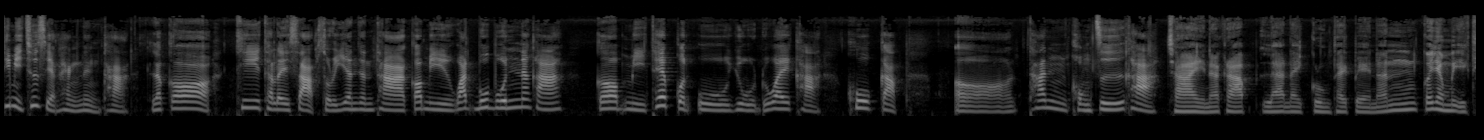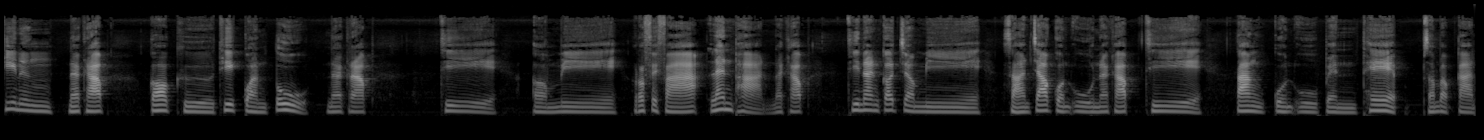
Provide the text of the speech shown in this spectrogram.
ที่มีชื่อเสียงแห่งหนึ่งค่ะ แล้วก็ที่ทะเลสาบสุริยันยันทาก็มีวัดบูบุนนะคะ ก็มีเทพกวนอูอยู่ด้วยค่ะ คู่กับท่านคงจื้อค่ะ ใช่นะครับ และในกรุงไทเปนั้นก็ยังมีอีกที่หนึ่งนะครับ ก็คือที่กวนตู้นะครับ ที่มีรถไฟฟ้าแล่นผ่านนะครับ ที่นั่นก็จะมี ศาลเจ้ากวนอูนะครับ ที่ตั้งกวนอูเป็นเทพสำหรับการ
